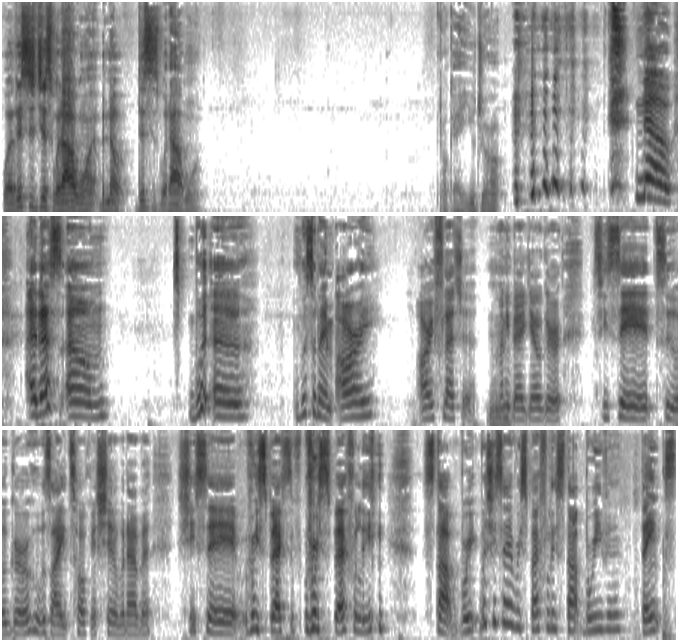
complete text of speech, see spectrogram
well, this is just what I want, but no, this is what I want. Okay, you drunk. No, uh, that's um, what uh, what's her name? Ari, Ari Fletcher, Moneybagg Yo girl. She said to a girl who was like talking shit or whatever. She said, "Respect, respectfully, stop breathing." What she said? Respectfully, stop breathing. Thanks.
